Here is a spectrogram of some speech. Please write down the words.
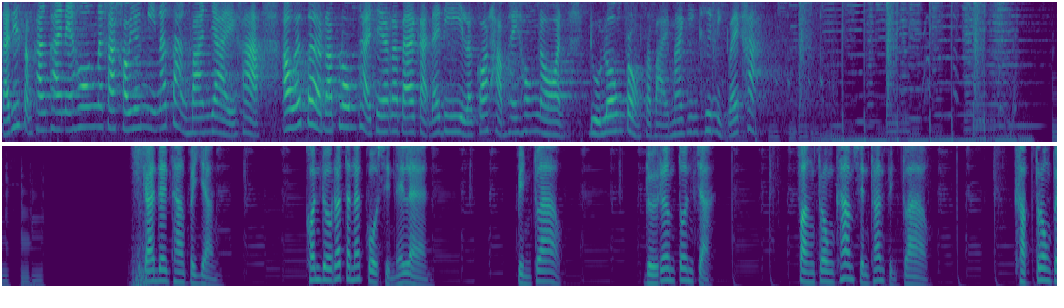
และที่สำคัญภายในห้องนะคะเขายังมีหน้าต่างบานใหญ่ค่ะ เอาไว้เปิดรับลมถ่ายเทระบายอากาศได้ดี แล้วก็ทำให้ห้องนอน ดูโล่งโปร่งสบายมากยิ่งขึ้นอีกด้วยค่ะการเดินทางไปยัง คอนโดรัตนโกสินทร์ไอแลนด์ ปิ่นเกล้า โดยเริ่มต้นจาก ฝั่งตรงข้ามเซ็นทรัลปิ่นเกล้า ขับตรงไป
